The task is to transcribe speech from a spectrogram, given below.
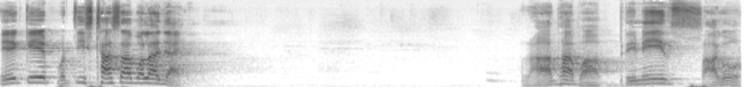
একে প্রতিষ্ঠাসা বলা যায়। রাধা বা প্রেমের সাগর।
